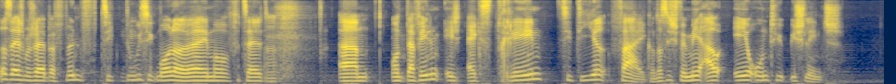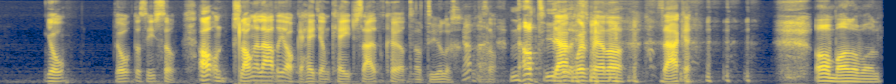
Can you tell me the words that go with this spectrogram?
das hast du mir schon etwa 50.000 Mal oder immer erzählt. Ähm, und der Film ist extrem zitierfähig. Und das ist für mich auch eher untypisch Lynch. Ja, ja, das ist so. Ah, und die Schlangenlederjacke hat ja am Cage selber gehört. Natürlich. Also, Natürlich. ja, muss man ja noch sagen. Oh Mann, oh Mann.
